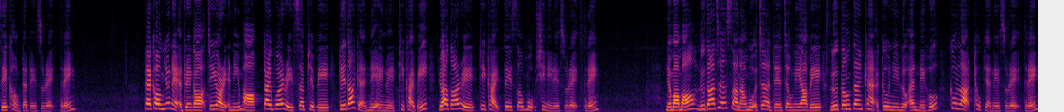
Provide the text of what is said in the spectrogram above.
ဈေးခုန်တက်တယ်ဆိုတဲ့သတင်း။ဖဲခုံမြို့နယ်အတွင်းကကြေးရွာတွေအနီးမှာတိုက်ပွဲတွေဆက်ဖြစ်ပြီးဒေသခံနေအိမ်တွေထိခိုက်ပြီးရွာသားတွေထိခိုက်ဒေဆုံးမှုရှိနေတယ်ဆိုတဲ့သတင်း။ မြန်မာမှာလူသားချင်းစာနာမှုအကြက်အတဲကြုံနေရပြီးလူသုံးသန်းခန့်အကူအညီလိုအပ်နေဟုကုလထုတ်ပြန်နေဆိုတဲ့သတင်း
